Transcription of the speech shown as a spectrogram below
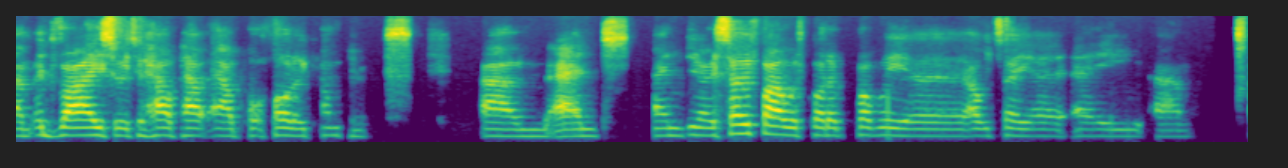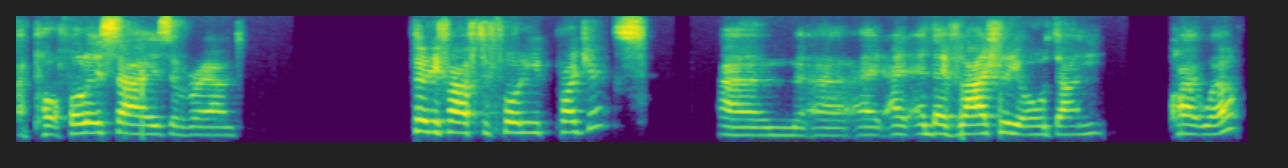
um, advisory to help out our portfolio companies. Um, and and you know so far we've got a probably a I would say a, a um, a portfolio size of around 35 to 40 projects. Um, uh, and, and, they've largely all done quite well,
